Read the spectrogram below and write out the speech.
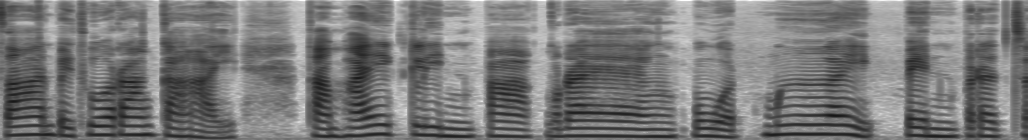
ซ่านไปทั่วร่างกายทำให้กลิ่นปากแรง ปวดเมื่อยเป็นประจ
